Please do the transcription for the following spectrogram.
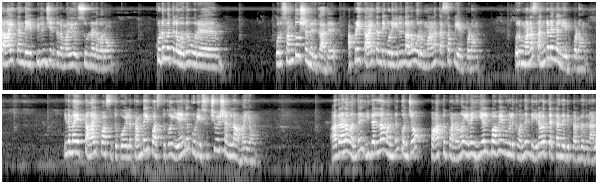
தாய் தந்தையை பிரிஞ்சு இருக்கிற மாதிரி ஒரு சூழ்நிலை வரும். குடும்பத்தில் வந்து ஒரு ஒரு சந்தோஷம் இருக்காது. அப்படியே தாய் தந்தை கூட இருந்தாலும் ஒரு மனக்கசப்பு ஏற்படும். ஒரு மன சங்கடங்கள் ஏற்படும். இந்த மாதிரி தாய் பாசத்துக்கோ இல்லை தந்தை பாசத்துக்கோ ஏங்கக்கூடிய சுச்சுவேஷன்லாம் அமையும். அதனால் வந்து இதெல்லாம் வந்து கொஞ்சம் பார்த்து பண்ணணும். ஏன்னா இயல்பாகவே இவங்களுக்கு வந்து இந்த இருபத்தெட்டாம் தேதி பிறந்ததுனால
